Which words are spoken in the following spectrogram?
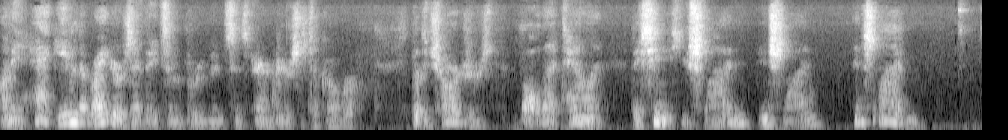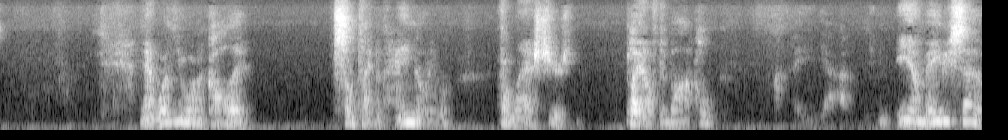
I mean, heck, even the Raiders have made some improvements since Aaron Pierce took over. But the Chargers, with all that talent, they seem to keep sliding and sliding and sliding. Now, whether you want to call it some type of hangover from last year's playoff debacle, you know, maybe so.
